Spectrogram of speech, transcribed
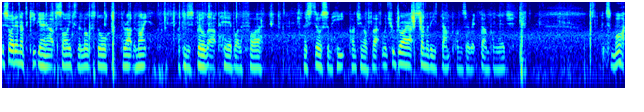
just so I don't have to keep going outside to the log store throughout the night. I can just build it up here by the fire. There's still some heat punching off that, which will dry out some of these damp ones. They're a bit damp on the edge. Get some more.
